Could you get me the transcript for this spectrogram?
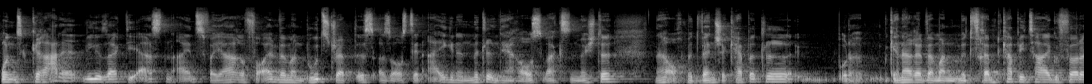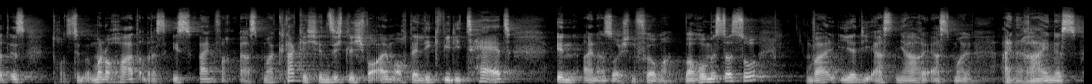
Und gerade, wie gesagt, die ersten ein, zwei Jahre, vor allem wenn man bootstrapped ist, also aus den eigenen Mitteln herauswachsen möchte, ne, auch mit Venture Capital oder generell, wenn man mit Fremdkapital gefördert ist, trotzdem immer noch hart, aber das ist einfach erstmal knackig hinsichtlich vor allem auch der Liquidität in einer solchen Firma. Warum ist das so? Weil ihr die ersten Jahre erstmal ein reines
